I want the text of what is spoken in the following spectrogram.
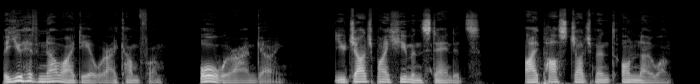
But you have no idea where I come from or where I am going. You judge by human standards. I pass judgment on no one.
